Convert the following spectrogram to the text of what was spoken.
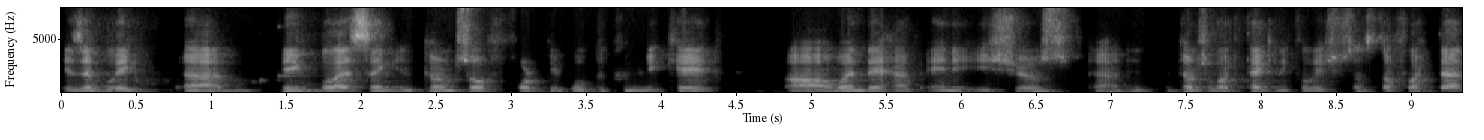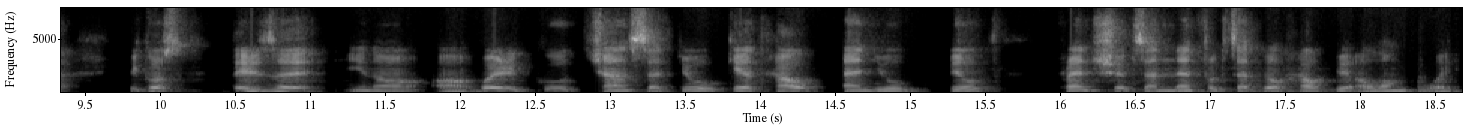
is a big uh, big blessing in terms of for people to communicate uh, when they have any issues uh, in, terms of like technical issues and stuff like that, because there's a you know a very good chance that you'll get help and you'll build friendships and networks that will help you along the way.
